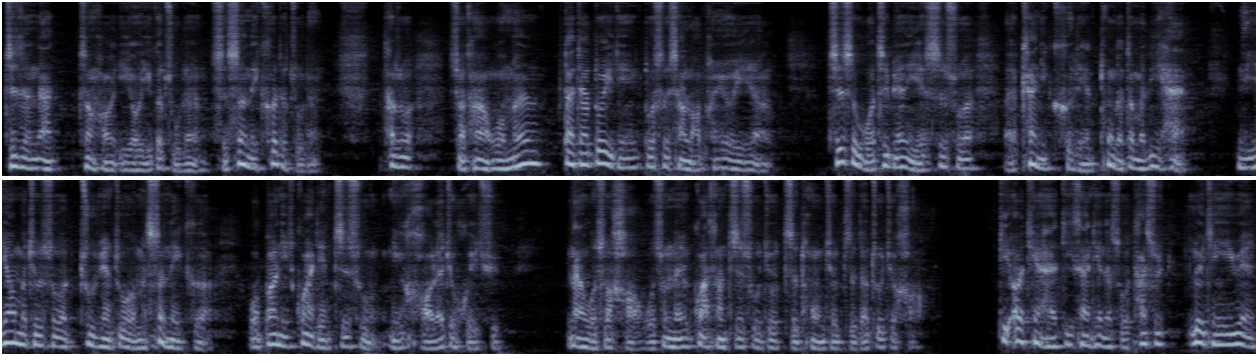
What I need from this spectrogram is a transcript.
急诊那正好有一个主任是肾内科的主任，他说：“小唐，我们大家都已经都是像老朋友一样。其实我这边也是说，呃，看你可怜，痛得这么厉害，你要么就是说住院做我们肾内科，我帮你挂点激素，你好了就回去。”那我说好，我说能挂上激素就止痛就止得住就好。第二天还是第三天的时候，他是瑞金医院，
